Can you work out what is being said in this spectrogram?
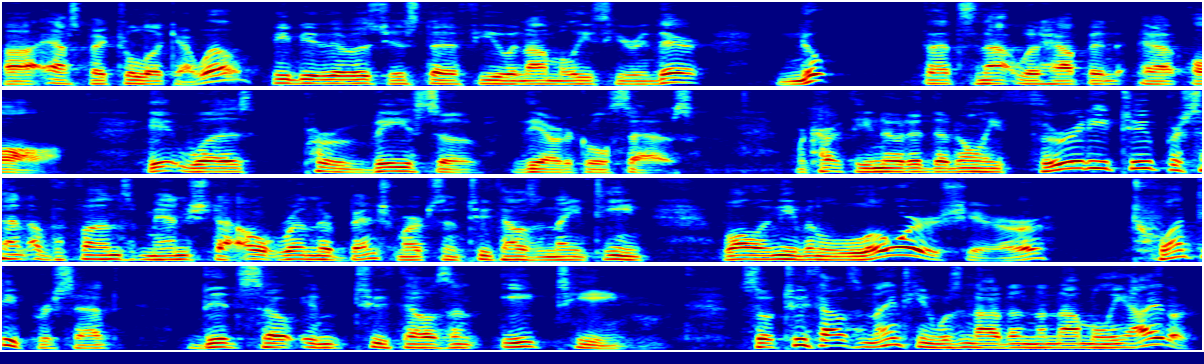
uh, aspect to look at. Well, maybe there was just a few anomalies here and there. Nope. That's not what happened at all. It was pervasive, the article says. McCarthy noted that only 32% of the funds managed to outrun their benchmarks in 2019, while an even lower share, 20%, did so in 2018. So 2019 was not an anomaly either.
